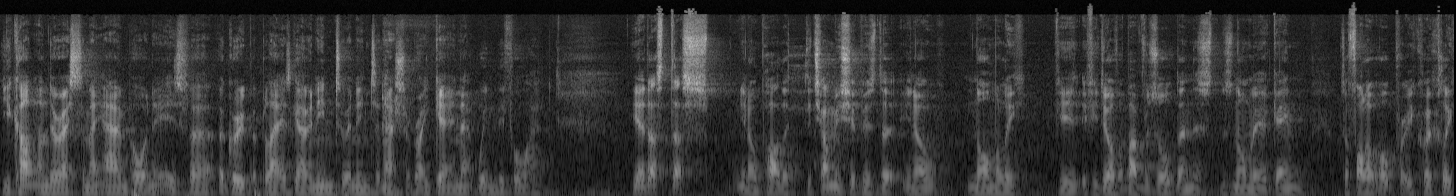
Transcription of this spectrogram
you can't underestimate how important it is for a group of players going into an international break, getting that win beforehand. Yeah, that's that's you know part of the, the championship is that you know normally if you if you do have a bad result, then there's there's normally a game to follow up pretty quickly.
